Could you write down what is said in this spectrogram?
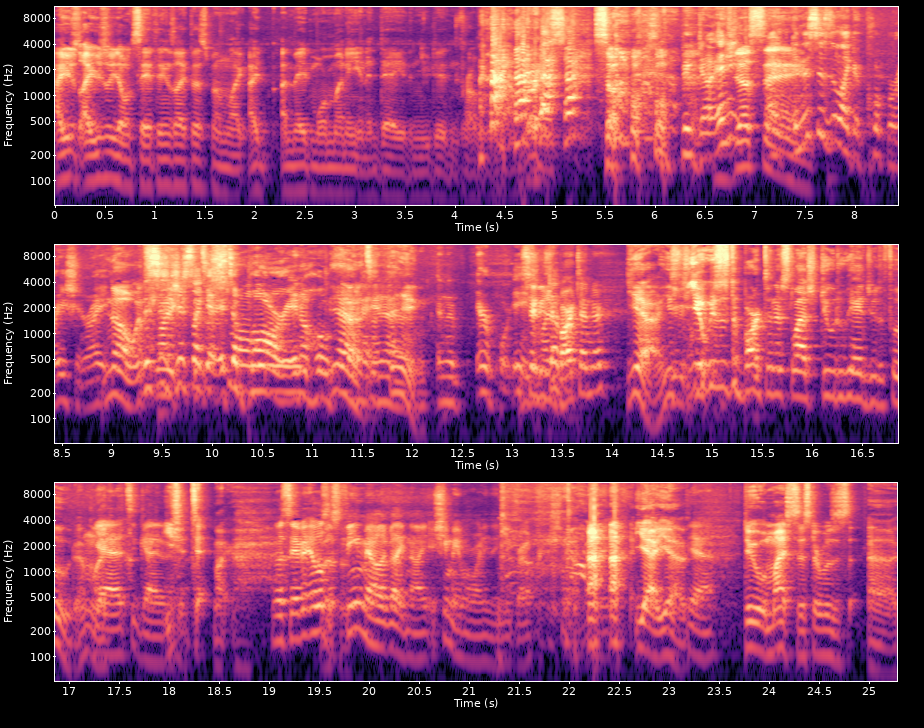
I usually I usually don't say things like this, but I'm like I, I made more money in a day than you did in probably hours. so Big time. And, Just like, saying. and this isn't like a corporation, right? No, it's this like- is just like it's a, a it's a bar in a hotel. Yeah, it's a in thing. in an airport. Yeah, you said he's a bartender. yeah, he's yeah, he's just a bartender slash dude who hands you the food. I'm like, yeah, it's a guy. you should tip my. Let's say if it was Listen. a female, I'd be like, no, she made more money than you, bro. yeah, yeah, yeah. Dude, when my sister was uh,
